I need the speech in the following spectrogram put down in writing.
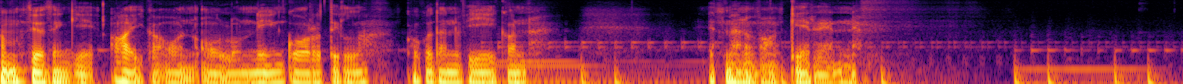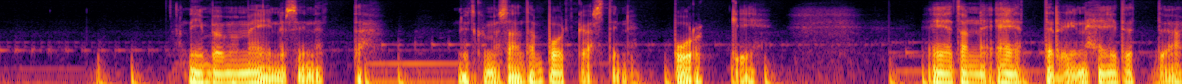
Mutta jotenkin aika on ollut niin kortilla koko tämän viikon, että mä en ole vaan kerennyt. niinpä mä meinasin, että nyt kun mä saan tämän podcastin purkkiin ja tonne eetteriin heitettyä,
